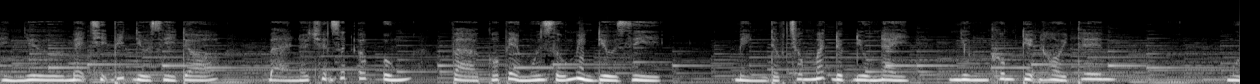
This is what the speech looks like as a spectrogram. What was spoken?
Hình như mẹ chị biết điều gì đó, bà nói chuyện rất ấp úng và có vẻ muốn giấu mình điều gì. Mình đọc trong mắt được điều này, nhưng không tiện hỏi thêm. Một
